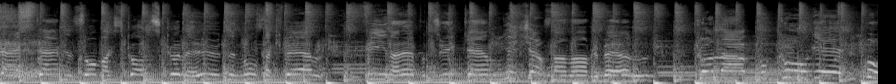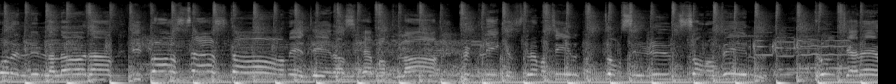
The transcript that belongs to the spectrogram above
Jack Daniels och Max Scott skulle ut en onsdag kväll Vinare på trycken ger känslan av rebell Kolla på KG på den lilla lördagen. I Vasastan är deras hemmaplan. Publiken strömmar till, de ser ut som de vill. Punkare,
